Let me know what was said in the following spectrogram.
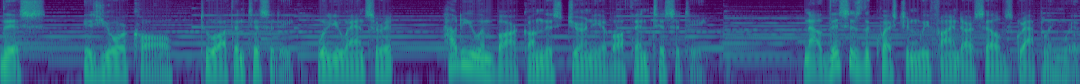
This is your call to authenticity. Will you answer it? How do you embark on this journey of authenticity? Now, this is the question we find ourselves grappling with.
